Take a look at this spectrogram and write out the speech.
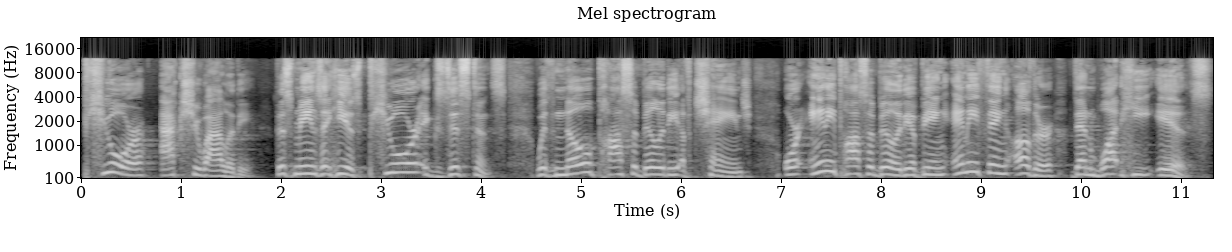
pure actuality. This means that he is pure existence with no possibility of change or any possibility of being anything other than what he is.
